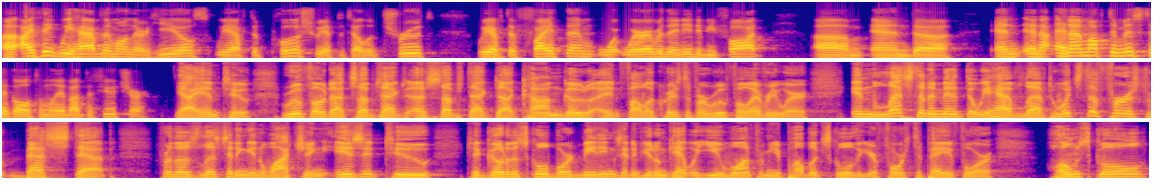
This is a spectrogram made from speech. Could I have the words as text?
yeah. uh, I think we have them on their heels. We have to push. We have to tell the truth. We have to fight them wh- wherever they need to be fought. Um, and uh, and and and I'm optimistic ultimately about the future. Yeah, I am too. Rufo.substack.com. Uh, Go and follow Christopher Rufo everywhere. In less than a minute that we have left, what's the first best step for those listening and watching? Is it to to go to the school board meetings and if you don't get what you want from your public school that you're forced to pay for, homeschool,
